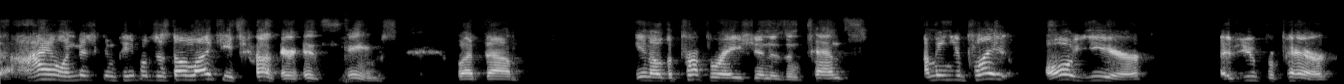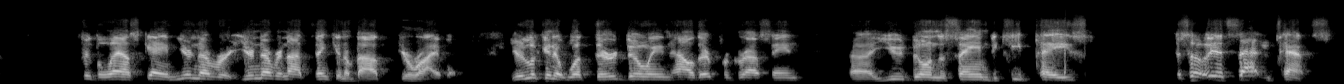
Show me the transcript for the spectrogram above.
Ohio and Michigan people just don't like each other. It seems, but um, you know, the preparation is intense. I mean, you play all year as you prepare for the last game. You're never you're never not thinking about your rival. You're looking at what they're doing, how they're progressing. Uh, you doing the same to keep pace. So it's that intense.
